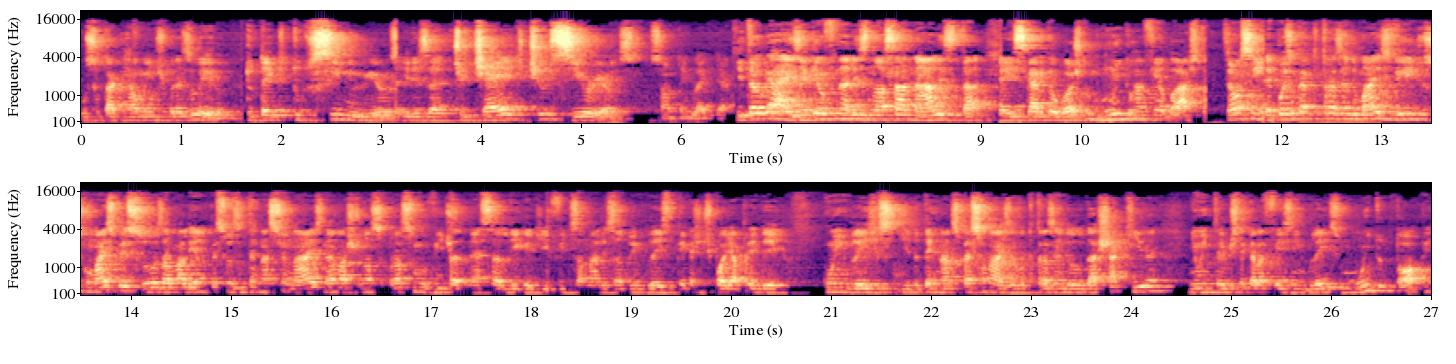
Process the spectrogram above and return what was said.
o sotaque realmente brasileiro. To take too serious, it is a to take too serious, something like that. Então, guys, aqui eu finalizo nossa análise, tá? É esse cara que eu gosto muito, Rafinha Basta. Então, assim, depois eu quero estar trazendo mais vídeos com mais pessoas, avaliando pessoas internacionais, né? Eu acho que o nosso próximo vídeo nessa liga de vídeos analisando o inglês, o que, que a gente pode aprender com o inglês de determinados personagens. Eu vou estar trazendo o da Shakira, em uma entrevista que ela fez em inglês, muito top.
